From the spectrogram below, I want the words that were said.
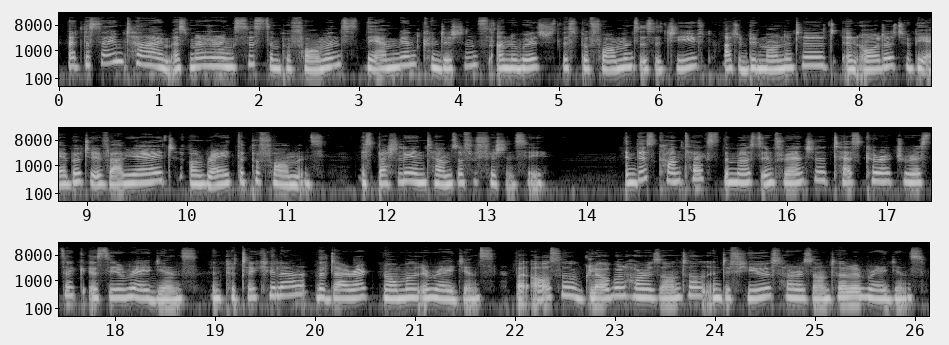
At the same time as measuring system performance, the ambient conditions under which this performance is achieved are to be monitored in order to be able to evaluate or rate the performance, especially in terms of efficiency. In this context, the most influential test characteristic is the irradiance, in particular the direct normal irradiance, but also global horizontal and diffuse horizontal irradiance.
